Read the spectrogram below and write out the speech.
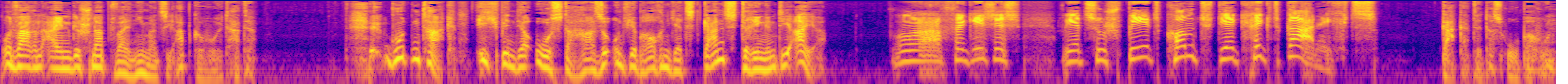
und waren eingeschnappt, weil niemand sie abgeholt hatte. Guten Tag, ich bin der Osterhase und wir brauchen jetzt ganz dringend die Eier. Oh, vergiss es, wer zu spät kommt, der kriegt gar nichts, gackerte das Oberhuhn.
